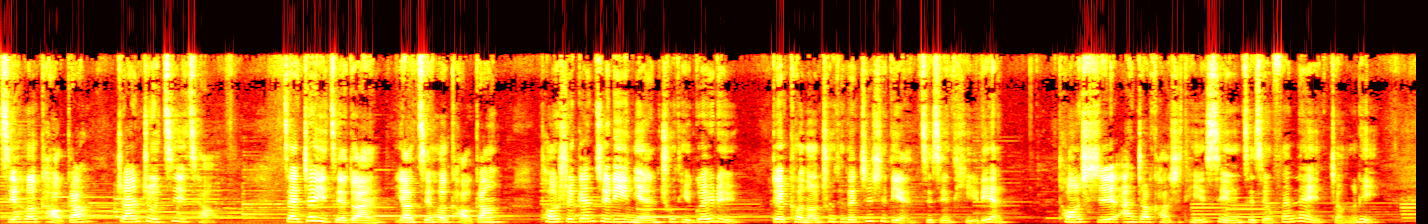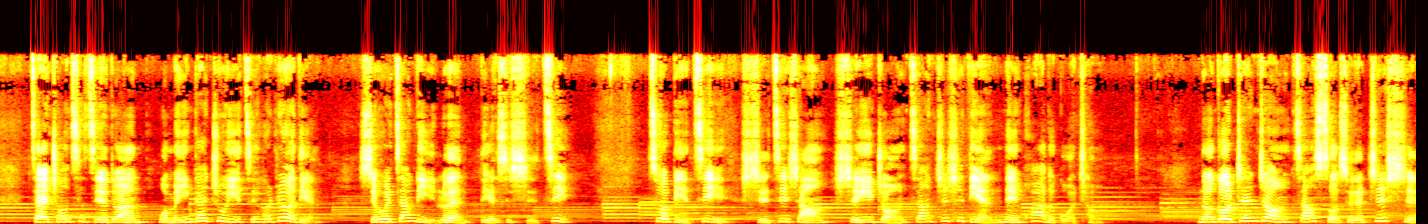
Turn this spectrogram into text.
结合考纲，专注技巧。在这一阶段，要结合考纲，同时根据历年出题规律，对可能出题的知识点进行提炼，同时按照考试题型进行分类整理。在冲刺阶段，我们应该注意结合热点，学会将理论联系实际。做笔记实际上是一种将知识点内化的过程，能够真正将所学的知识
